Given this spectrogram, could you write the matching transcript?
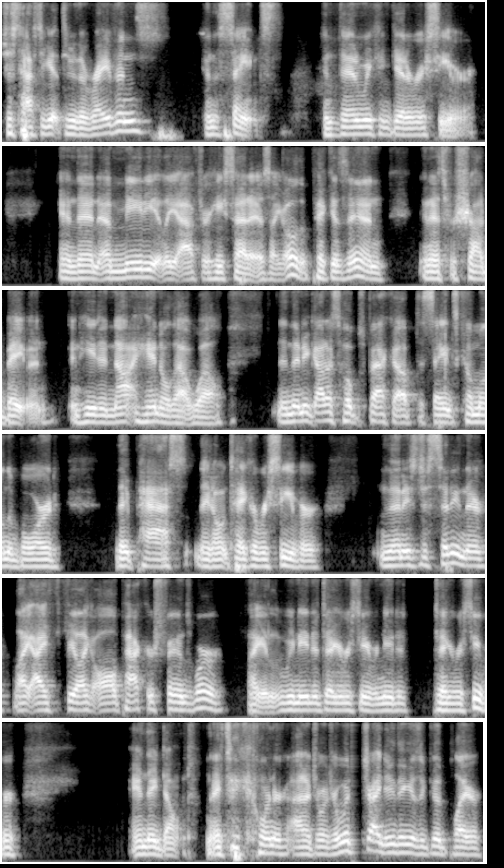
just have to get through the Ravens and the Saints, and then we can get a receiver. And then immediately after he said it, it's like, oh, the pick is in, and it's Rashod Bateman. And he did not handle that well. And then he got his hopes back up. The Saints come on the board, they pass, they don't take a receiver. And then he's just sitting there. Like I feel like all Packers fans were like, we need to take a receiver, need to take a receiver. And they don't. They take a corner out of Georgia, which I do think is a good player,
